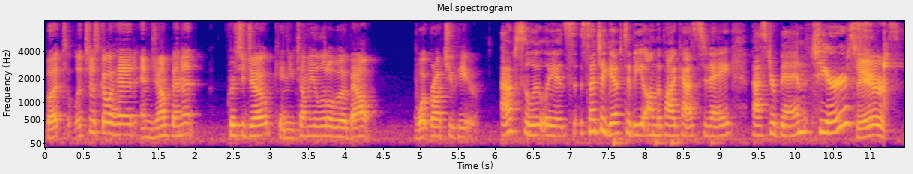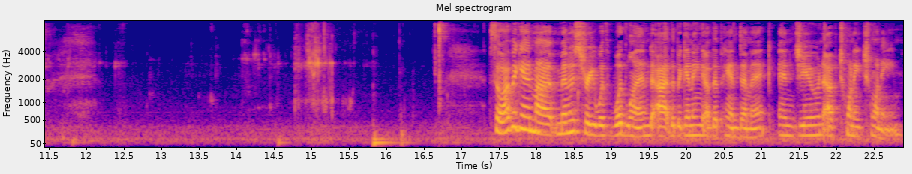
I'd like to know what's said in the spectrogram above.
But let's just go ahead and jump in it. Christy Jo, can you tell me a little bit about what brought you here? Absolutely. It's such a gift to be on the podcast today. Pastor Ben, cheers. Cheers. So I began my ministry with Woodland at the beginning of the pandemic in June of 2020.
